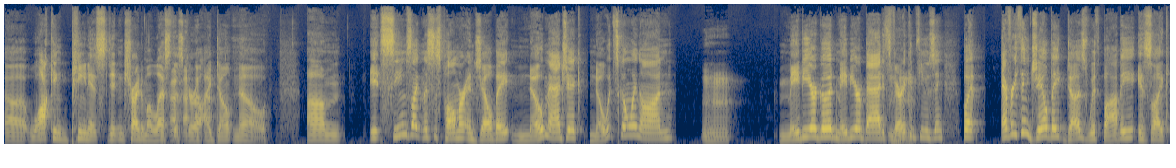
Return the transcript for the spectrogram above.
uh, walking penis didn't try to molest this girl, I don't know. Um, it seems like Mrs. Palmer and Jailbait know magic, know what's going on. hmm Maybe are good, maybe are bad. It's very Mhm. confusing. But everything Jailbait does with Bobby is like,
